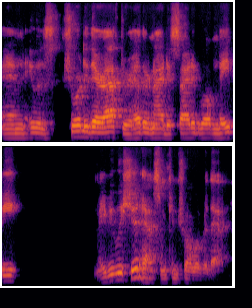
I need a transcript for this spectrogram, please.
And it was shortly thereafter, Heather and I decided, well, maybe, maybe we should have some control over that.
